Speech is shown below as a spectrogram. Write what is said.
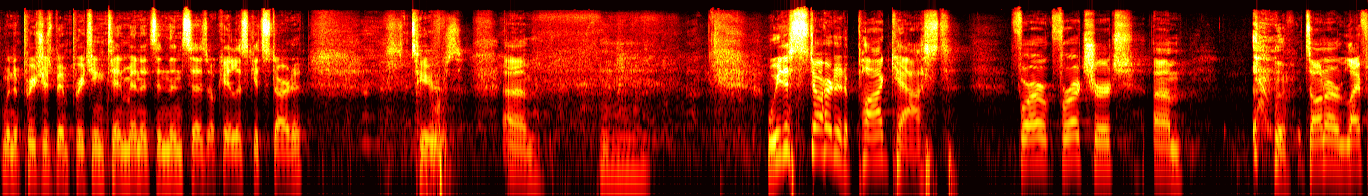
when the preacher's been preaching 10 minutes and then says, okay, let's get started. Tears. Um, we just started a podcast for our, for our church. Um, it's on our Life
